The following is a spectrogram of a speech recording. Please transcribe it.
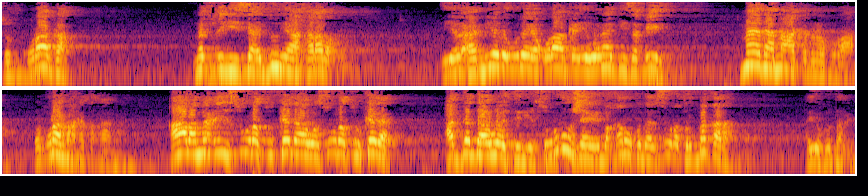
Shuf qur'aanka nafcigiisa adduunya aakharaba iyo ahamiyada uu leeyahay qur'aanka iyo wanaaggiisa fiiri maadaa macaka min alqur'aan. War qur'aan maxaa ka taqaanaa? Qaala macii suuratu kada wa suuratu kada caddadaa waa tiriyey suuraduu sheegay baqaruu ku daray suurat lbaqara ayuu ku daray.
